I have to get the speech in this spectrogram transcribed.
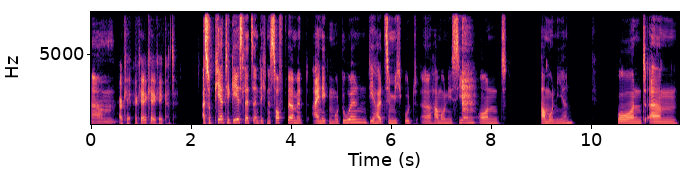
ähm, okay, okay, okay, okay, Gott. Also PRTG ist letztendlich eine Software mit einigen Modulen, die halt ziemlich gut äh, harmonisieren und harmonieren. Und ähm,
